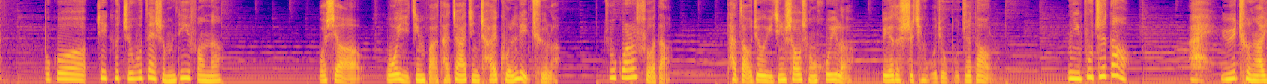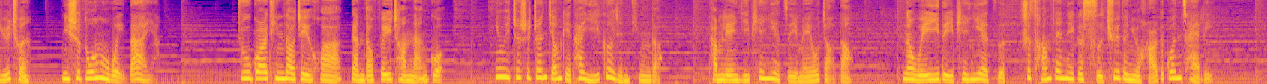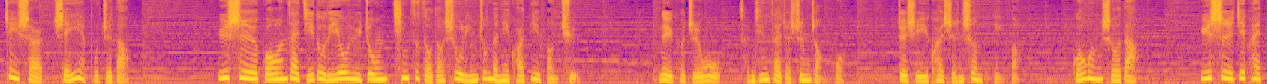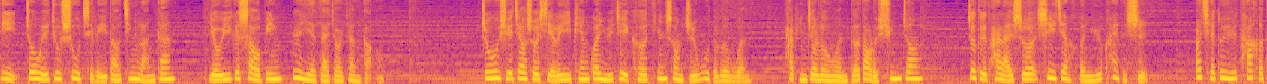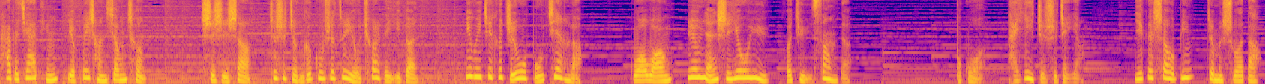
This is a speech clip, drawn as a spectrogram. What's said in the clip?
不过这棵植物在什么地方呢？我想我已经把它扎进柴捆里去了。朱官说道：“它早就已经烧成灰了。别的事情我就不知道了。”你不知道？哎，愚蠢啊，愚蠢！你是多么伟大呀！朱官听到这话，感到非常难过，因为这是专讲给他一个人听的。他们连一片叶子也没有找到，那唯一的一片叶子是藏在那个死去的女孩的棺材里。这事儿谁也不知道。于是国王在极度的忧郁中，亲自走到树林中的那块地方去。那棵植物曾经在这生长过。这是一块神圣的地方，国王说道。于是这块地周围就竖起了一道金栏杆，有一个哨兵日夜在这儿站岗。植物学教授写了一篇关于这棵天上植物的论文，他凭这论文得到了勋章，这对他来说是一件很愉快的事，而且对于他和他的家庭也非常相称。事实上，这是整个故事最有趣的一段，因为这棵植物不见了。国王仍然是忧郁和沮丧的。不过他一直是这样，一个哨兵这么说道。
